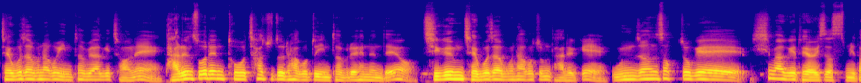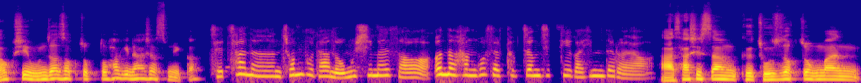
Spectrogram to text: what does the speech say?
제보자분하고 인터뷰하기 전에 다른 소렌토 차주들하고도 인터뷰를 했는데요. 지금 제보자분하고 좀 다르게 운전석 쪽에 심하게 되어 있었습니다. 혹시 운전석 쪽도 확인을 하셨습니까? 제 차는 전부 다 너무 심해서 어느 한 곳을 특정 짓기가 힘들어요. 아, 사실상 그 조수석 쪽만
